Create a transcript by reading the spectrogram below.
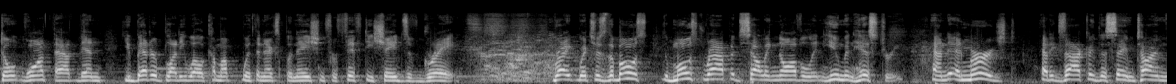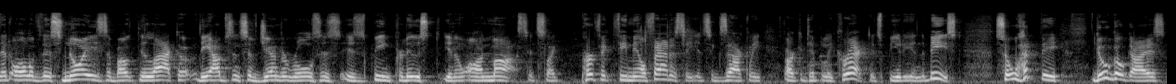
don't want that, then you better bloody well come up with an explanation for Fifty Shades of Grey, right? Which is the most the most rapid selling novel in human history, and emerged at exactly the same time that all of this noise about the lack of the absence of gender roles is, is being produced you know en masse. It's like perfect female fantasy. It's exactly archetypally correct. It's beauty and the beast. So what the google guys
